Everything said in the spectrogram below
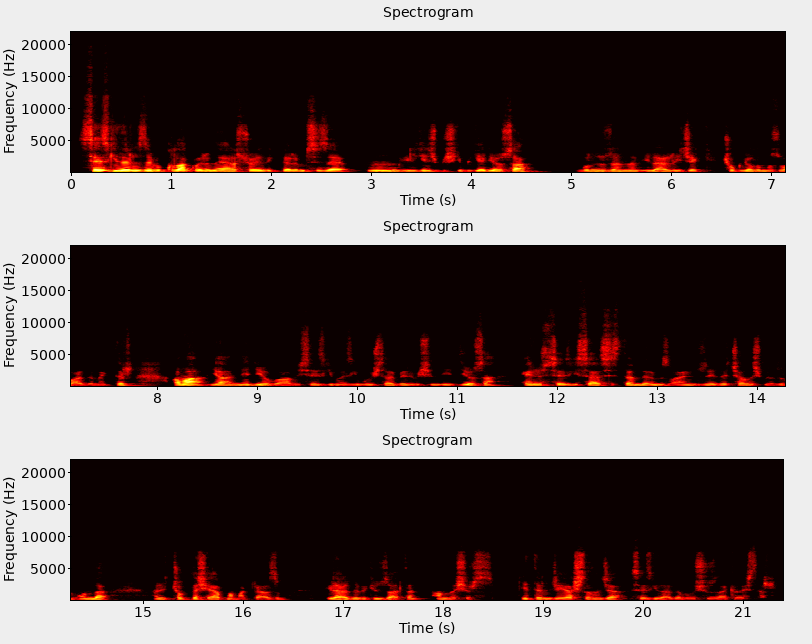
Sezgilerinize bir kulak verin. Eğer söylediklerim size hmm, ilginçmiş gibi geliyorsa bunun üzerinden ilerleyecek çok yolumuz var demektir. Ama ya ne diyor bu abi sezgi mezgi bu işler benim işim değil diyorsa henüz sezgisel sistemlerimiz aynı düzeyde çalışmıyordur. Onda hani çok da şey yapmamak lazım. İleride bir gün zaten anlaşırız. Yeterince yaşlanınca sezgilerde buluşuruz arkadaşlar.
